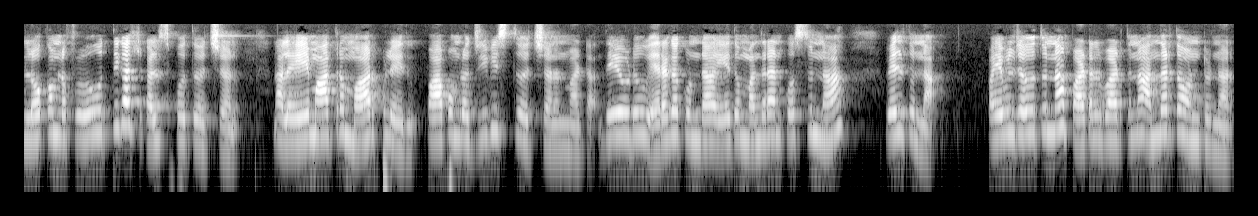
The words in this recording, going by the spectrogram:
లోకంలో పూర్తిగా కలిసిపోతూ వచ్చాను. నాలో ఏమాత్రం మార్పు లేదు. పాపంలో జీవిస్తూ వచ్చానమాట దేవుడు ఎరగకుండా ఏదో మందిరానికి వస్తున్నా వెళ్తున్నా బైబిల్ చదువుతున్నా పాటలు పాడుతున్నా అందరితో ఉంటున్నాను.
